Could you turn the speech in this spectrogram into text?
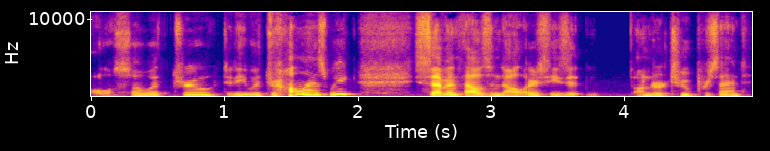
also withdrew? Did he withdraw last week? Seven thousand dollars. He's at under two percent.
